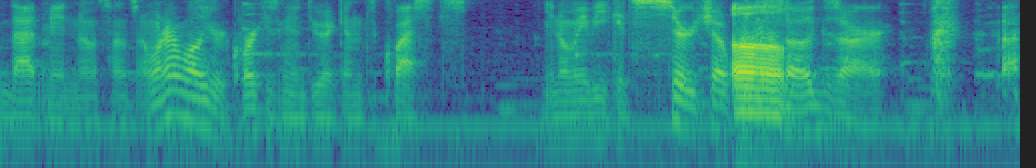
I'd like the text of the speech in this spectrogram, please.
that made no sense. I wonder how well your quirk is going to do against quests. You know, maybe you could search up where Um. thugs are.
